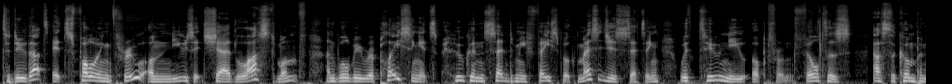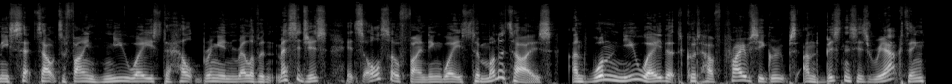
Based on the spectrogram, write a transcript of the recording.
To do that, it's following through on news it shared last month and will be replacing its Who Can Send Me Facebook Messages setting with two new upfront filters. As the company sets out to find new ways to help bring in relevant messages, it's also finding ways to monetize. And one new way that could have privacy groups and businesses reacting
